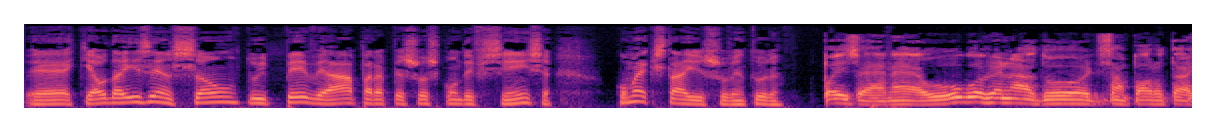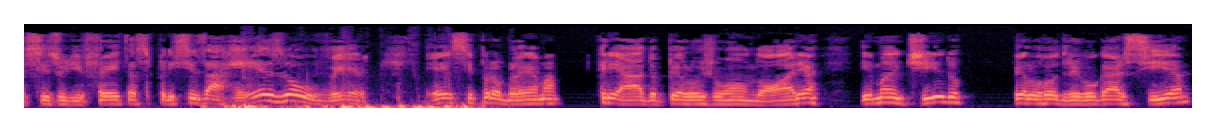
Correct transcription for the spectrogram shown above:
é, que é o da isenção do IPVA para pessoas com deficiência. Como é que está isso, Ventura? Pois é, né? O governador de São Paulo, Tarcísio de Freitas, precisa resolver esse problema criado pelo João Dória e mantido pelo Rodrigo Garcia,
